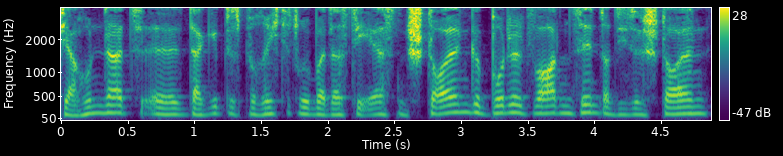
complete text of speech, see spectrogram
Jahrhundert. Äh, da gibt es Berichte darüber, dass die ersten Stollen gebuddelt worden sind. Und diese Stollen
